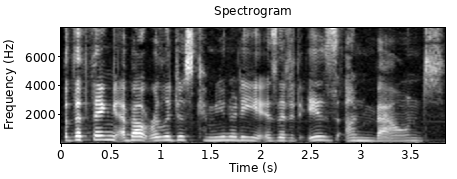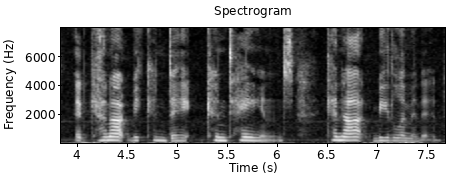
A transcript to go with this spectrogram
But the thing about religious community is that it is unbound. It cannot be contained, cannot be limited.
